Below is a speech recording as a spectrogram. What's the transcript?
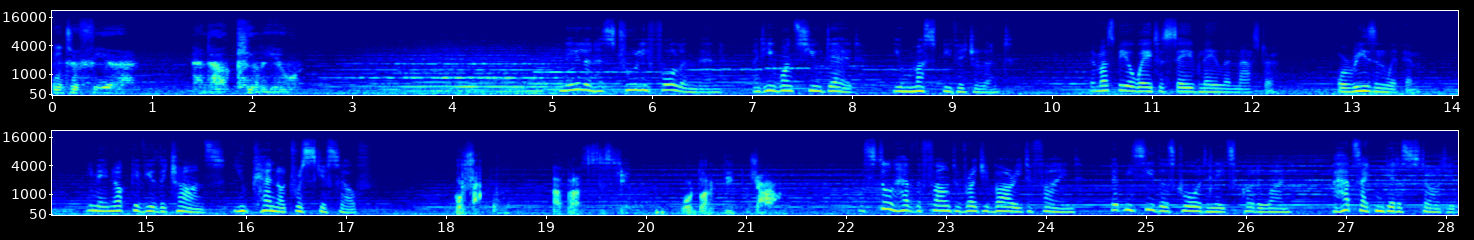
Interfere, and I'll kill you. Naylan has truly fallen then, And he wants you dead. You must be vigilant. There must be a way to save Naylan, Master. Or reason with him. He may not give you the chance. You cannot risk yourself. Kosa. Avrasisye. Odortikja. We still have the Fount of Rajivari to find. Let me see those coordinates, Padawan. Perhaps I can get us started.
